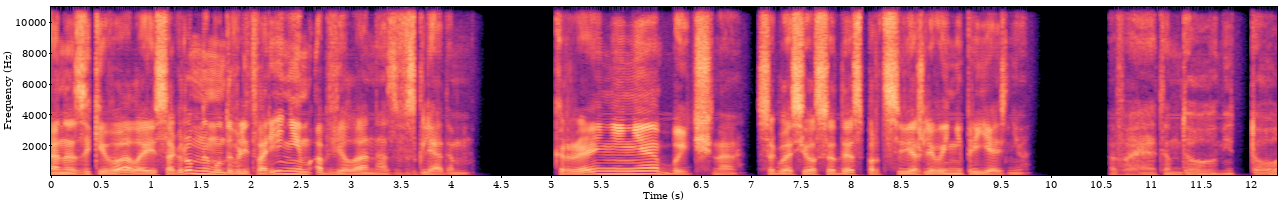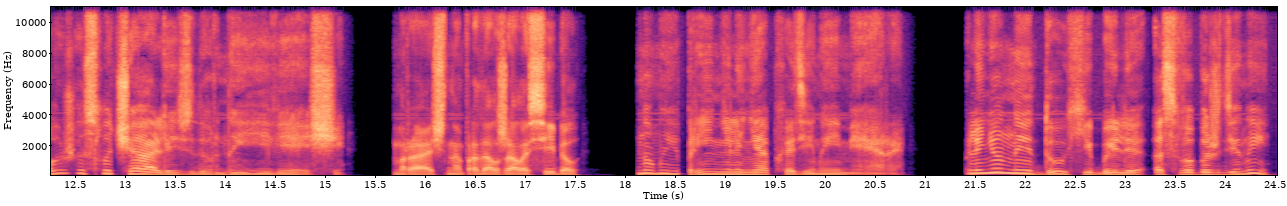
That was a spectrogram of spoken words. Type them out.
Она закивала и с огромным удовлетворением обвела нас взглядом. «Крайне необычно», — согласился Деспорт с вежливой неприязнью. «В этом доме тоже случались дурные вещи», — мрачно продолжала Сибил. «Но мы приняли необходимые меры. Плененные духи были освобождены».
